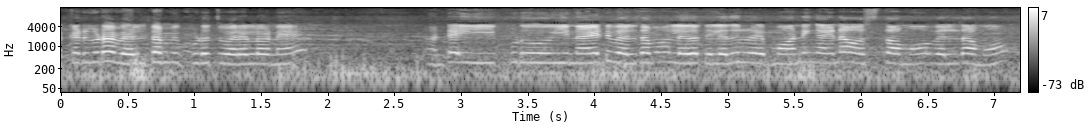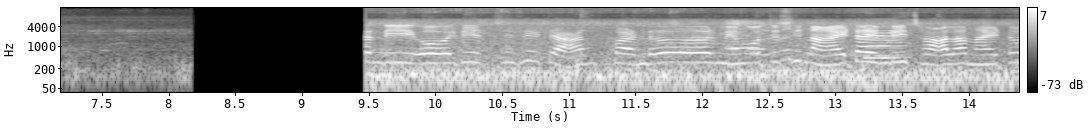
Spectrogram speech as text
అక్కడ కూడా వెళ్తాం ఇప్పుడు త్వరలోనే. అంటే ఇప్పుడు ఈ నైట్ వెళ్తామో లేదో తెలియదు. రేపు మార్నింగ్ అయినా వస్తాము వెళ్దాము అండి ఓ ఇది వచ్చేసి ట్యాంక్ బండ్. మేము వచ్చేసి నైట్ అయింది చాలా నైట్.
